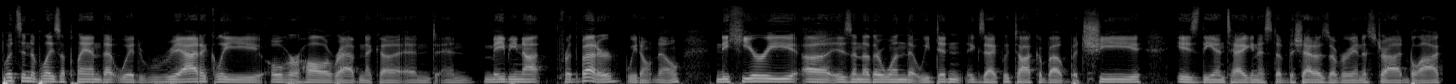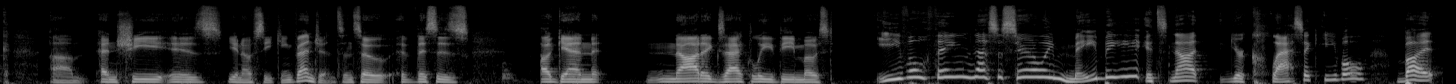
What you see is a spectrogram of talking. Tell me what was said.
puts into place a plan that would radically overhaul Ravnica and and maybe not for the better. We don't know. Nahiri uh, is another one that we didn't exactly talk about, but she is the antagonist of the Shadows over Innistrad block, um, and she is you know seeking vengeance. And so this is again not exactly the most evil thing necessarily. Maybe it's not your classic evil, but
